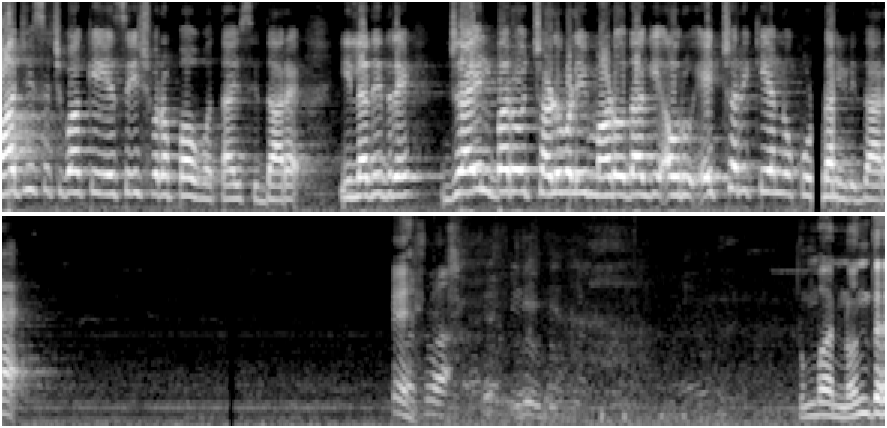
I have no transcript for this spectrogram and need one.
ಮಾಜಿ ಸಚಿವ ಕೆಎಸ್ ಈಶ್ವರಪ್ಪ ಒತ್ತಾಯಿಸಿದ್ದಾರೆ. ಇಲ್ಲದಿದ್ರೆ ಜೈಲ್ ಬರೋ ಚಳುವಳಿ ಮಾಡೋದಾಗಿ ಅವರು ಎಚ್ಚರಿಕೆಯನ್ನು ಕೂಡ ನೀಡಿದ್ದಾರೆ. ತುಂಬಾ ನೊಂದು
